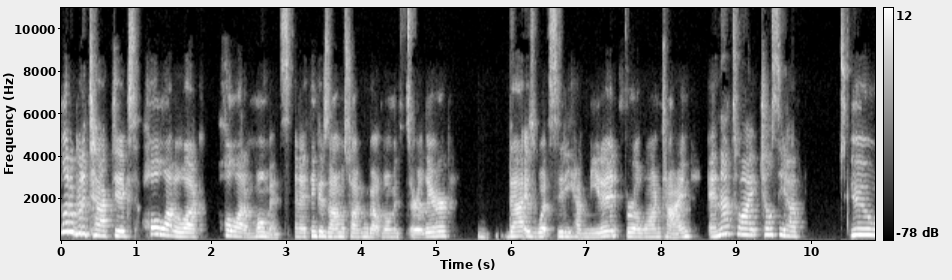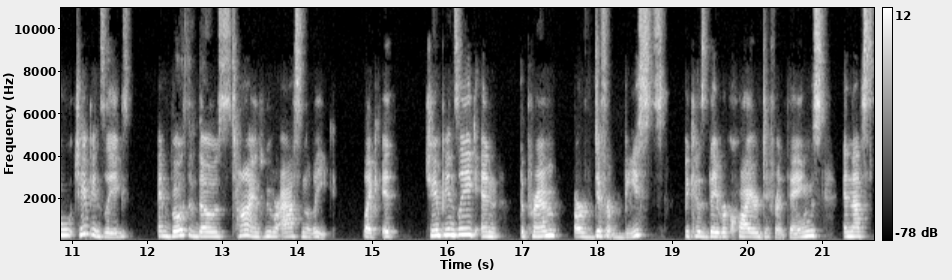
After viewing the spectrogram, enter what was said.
a little bit of tactics, whole lot of luck, whole lot of moments. And I think Aazam was talking about moments earlier. That is what City have needed for a long time. And that's why Chelsea have two Champions Leagues and both of those times we were asked in the league. Like it Champions League and the Prem are different beasts because they require different things. And that's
